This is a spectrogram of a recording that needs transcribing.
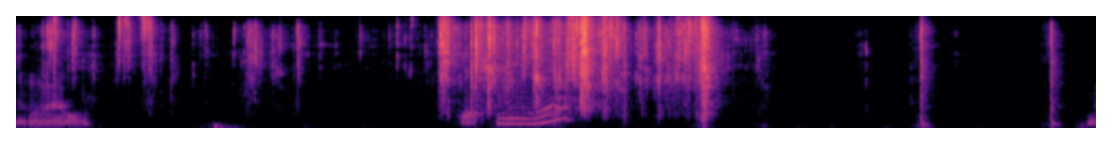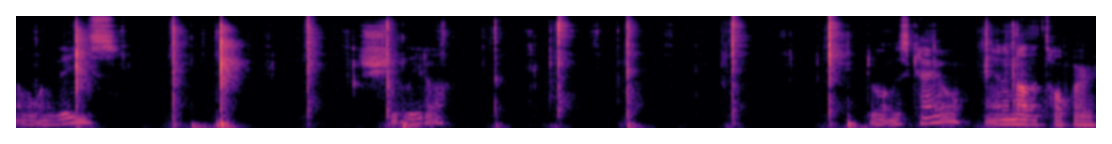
Alrighty. Another one of these. Shit leader. Dauntless Kale. And another Toppo.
